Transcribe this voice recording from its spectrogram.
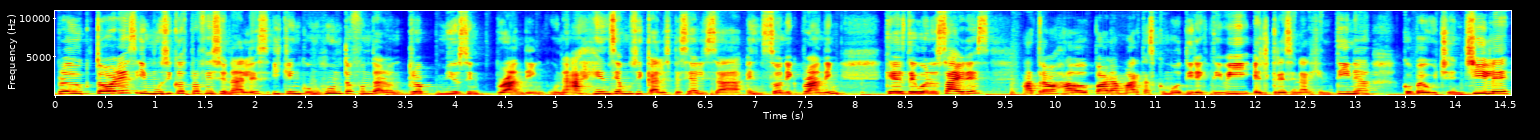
productores y músicos profesionales y que en conjunto fundaron Drop Music Branding, una agencia musical especializada en Sonic Branding que desde Buenos Aires ha trabajado para marcas como DirecTV, El 3 en Argentina, Copeuch en Chile,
